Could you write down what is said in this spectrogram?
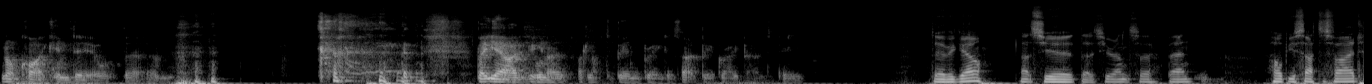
Not quite Kim Deal, but. Um, but yeah, I, you know, I'd love to be in the Breeders. That'd be a great band to be in. There we go. That's your that's your answer, Ben. Hope you're satisfied.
